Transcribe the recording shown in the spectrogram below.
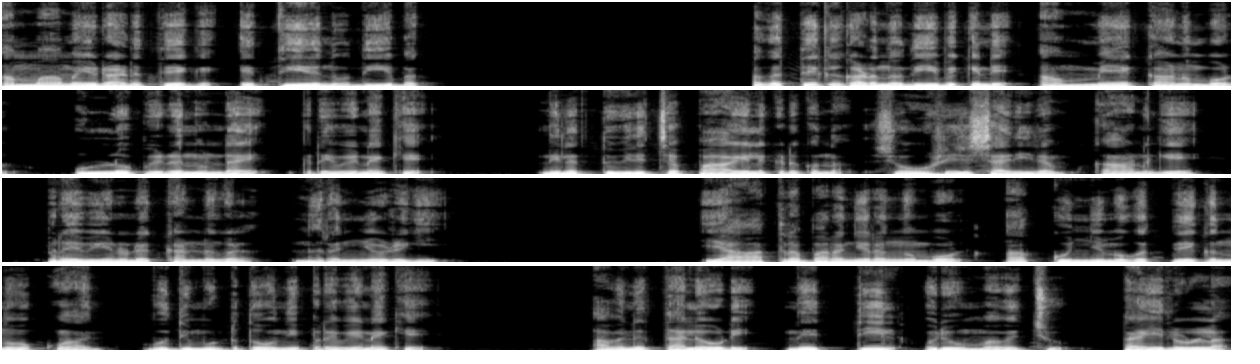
അമ്മാമ്മയുടെ അടുത്തേക്ക് എത്തിയിരുന്നു ദീപക്. അകത്തേക്ക് കടന്നു ദീപകിന്റെ അമ്മയെ കാണുമ്പോൾ ഉള്ളു പിടന്നുണ്ടായി പ്രവീണയ്ക്ക്. നിലത്തു വിരിച്ച പായൽ കിടക്കുന്ന ശോഷിച്ച ശരീരം കാണുകയെ പ്രവീണയുടെ കണ്ണുകൾ നിറഞ്ഞൊഴുകി. യാത്ര പറഞ്ഞിറങ്ങുമ്പോൾ ആ കുഞ്ഞുമുഖത്തേക്ക് നോക്കുവാൻ ബുദ്ധിമുട്ട് തോന്നി പ്രവീണയ്ക്ക്. അവന് തലോടി നെറ്റിയിൽ ഒരു ഉമ്മ വെച്ചു. കയ്യിലുള്ള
